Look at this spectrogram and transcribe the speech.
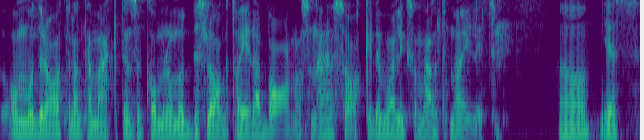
om Moderaterna tar makten så kommer de att beslagta era barn och sådana här saker. Det var liksom allt möjligt. Ja, yes.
